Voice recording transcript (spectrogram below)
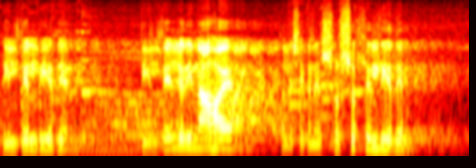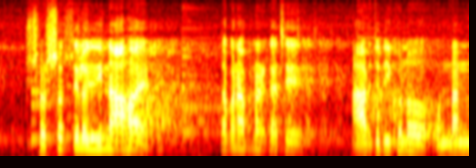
তিল তেল দিয়ে দেন। তিল তেল যদি না হয়, তাহলে সেখানে সর্ষের তেল দিয়ে দেন। সর্ষের তেলও যদি না হয়, তখন আপনার কাছে আর যদি কোনো অন্যান্য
